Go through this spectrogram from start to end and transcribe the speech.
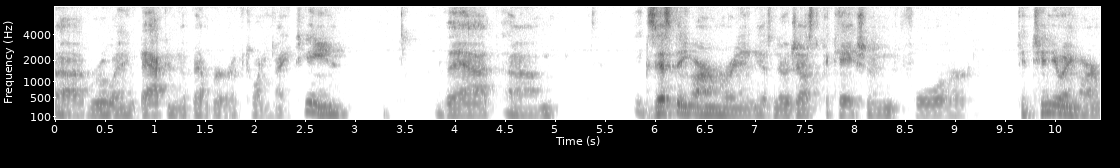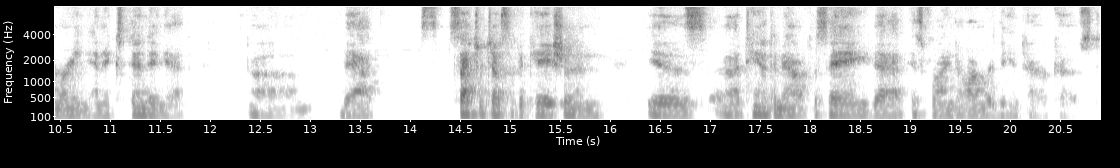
uh, ruling back in November of 2019, that um, existing armoring is no justification for continuing armoring and extending it. Um, that such a justification is uh, tantamount to saying that it's fine to armor the entire coast,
